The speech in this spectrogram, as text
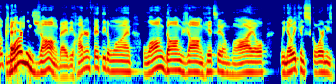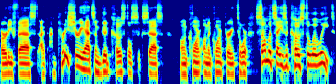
okay. Norman Xiong, baby, 150 to one. Long Dong Xiong hits it a mile. We know he can score in these birdie fest. I, am pretty sure he had some good coastal success on corn on the Corn Ferry Tour. Some would say he's a coastal elite.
